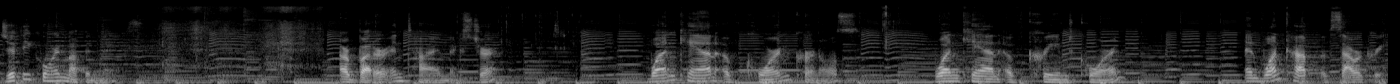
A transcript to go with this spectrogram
Jiffy Corn Muffin Mix. Our butter and thyme mixture. One can of corn kernels. One can of creamed corn. And one cup of sour cream.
